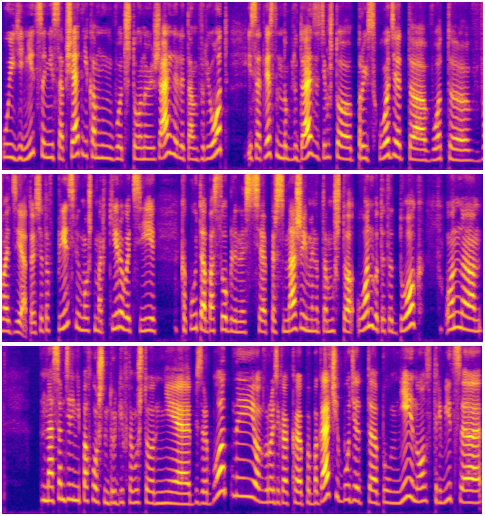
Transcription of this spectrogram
уединиться, не сообщать никому, вот, что он уезжает или там врет, и, соответственно, наблюдать за тем, что происходит вот в воде. То есть это, в принципе, может маркировать и какую-то обособленность персонажа именно потому, что он, вот этот док, он... А, на самом деле не похож на других, потому что он не безработный, он вроде как э, побогаче будет, э, поумнее, но он стремится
